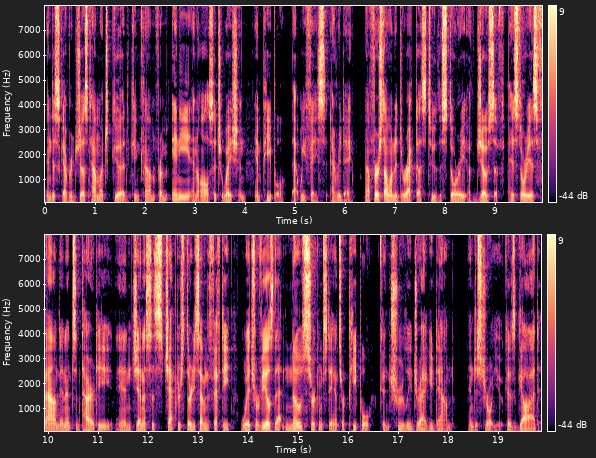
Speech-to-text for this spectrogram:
and discover just how much good can come from any and all situation and people that we face every day. Now, first, I want to direct us to the story of Joseph. His story is found in its entirety in Genesis chapters 37 to 50, which reveals that no circumstance or people can truly drag you down and destroy you because God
